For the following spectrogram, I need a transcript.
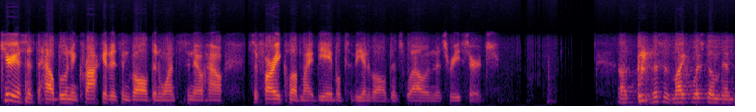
curious as to how Boone and Crockett is involved and wants to know how Safari Club might be able to be involved as well in this research. Uh, this is Mike Wisdom, and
